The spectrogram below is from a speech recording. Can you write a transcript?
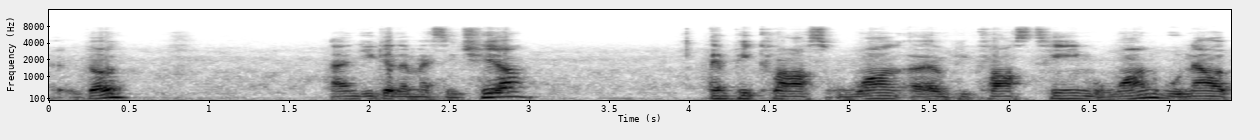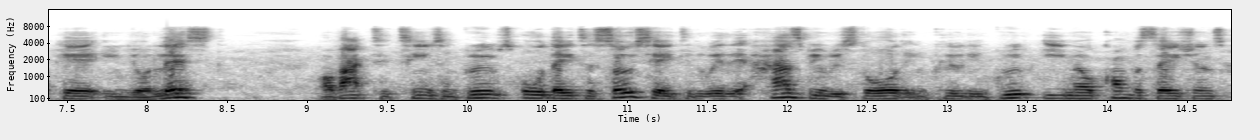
There we go. And you get a message here. MP Class 1, uh, NP Class Team 1 will now appear in your list of active teams and groups. All data associated with it has been restored, including group email conversations,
